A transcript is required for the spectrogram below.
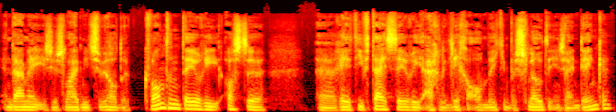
En daarmee is dus Leibniz zowel de kwantumtheorie als de uh, relativiteitstheorie eigenlijk liggen al een beetje besloten in zijn denken.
